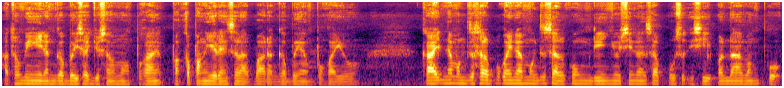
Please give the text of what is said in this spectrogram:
at humingi ng gabay sa Diyos sa mga pagkapangyarihan sa lahat para gabayan po kayo kahit na magdasal po kayo na magdasal kung di nyo sinasa puso isipan lamang po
